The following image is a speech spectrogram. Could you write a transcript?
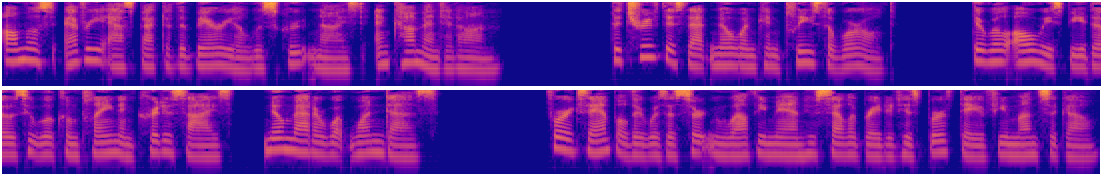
Almost every aspect of the burial was scrutinized and commented on. The truth is that no one can please the world. There will always be those who will complain and criticize, no matter what one does. For example, there was a certain wealthy man who celebrated his birthday a few months ago.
